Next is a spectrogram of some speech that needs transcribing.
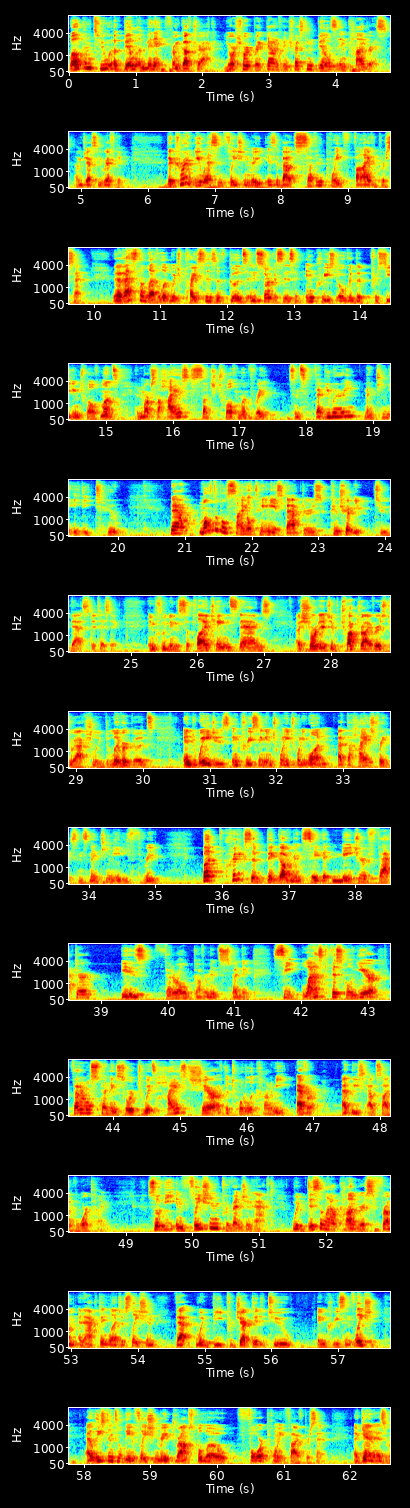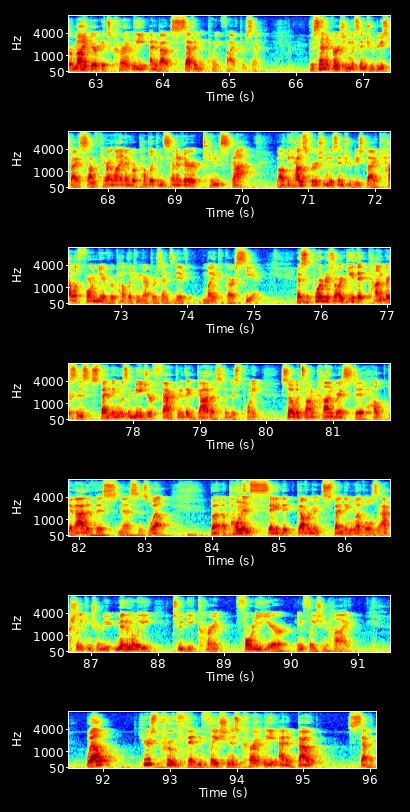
Welcome to A Bill a Minute from GovTrack, your short breakdown of interesting bills in Congress. I'm Jesse Rifkin. The current U.S. inflation rate is about 7.5%. Now that's the level at which prices of goods and services have increased over the preceding 12 months and marks the highest such 12-month rate since February 1982. Now, multiple simultaneous factors contribute to that statistic, including supply chain snags, a shortage of truck drivers to actually deliver goods, and wages increasing in 2021 at the highest rate since 1983. But critics of big government say that major factor is federal government spending. See, last fiscal year, federal spending soared to its highest share of the total economy ever, at least outside of wartime. So the Inflation Prevention Act would disallow Congress from enacting legislation that would be projected to increase inflation, at least until the inflation rate drops below 4.5%. Again, as a reminder, it's currently at about 7.5%. The Senate version was introduced by South Carolina Republican Senator Tim Scott, while the House version was introduced by California Republican Representative Mike Garcia. Now, supporters argue that Congress's spending was a major factor that got us to this point, so it's on Congress to help get out of this mess as well. But opponents say that government spending levels actually contribute minimally to the current 40-year inflation high. Well, here's proof that inflation is currently at about 7.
